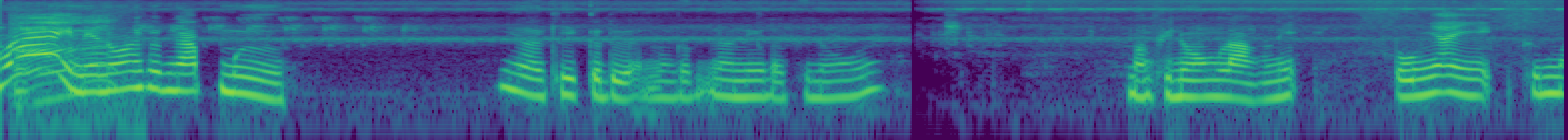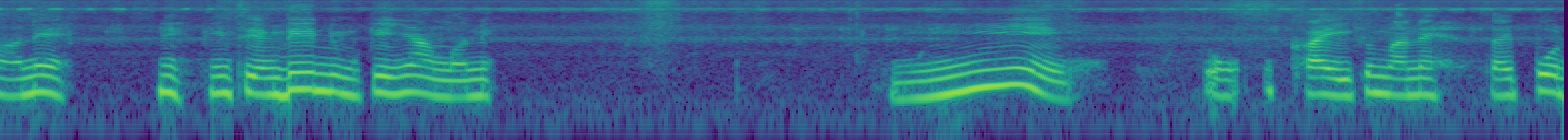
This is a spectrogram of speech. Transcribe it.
ห้ายน้อยคืองับมือ เนี่ยขี้กระเดือดมันก็นั่นนี่แหละพี่น้องมันพี่น้องหลังนี่ตัวใหญ่ขึ้นมาแน่นี่ยินเสียงดินอยู่เมื่อกี้ย่างมานี่นี่ตรงไข่ขึ้นมาแน่สายป่น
